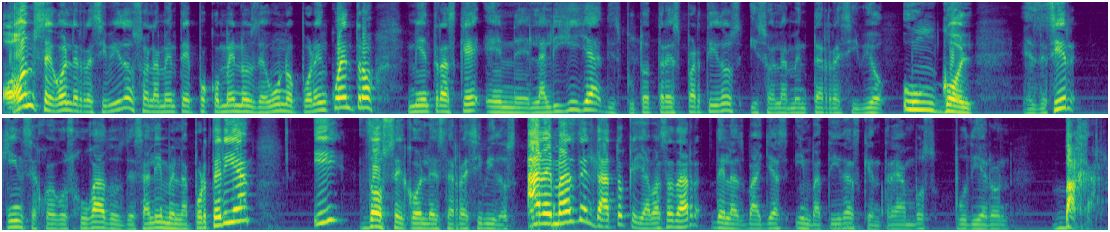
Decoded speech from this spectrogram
11 goles recibidos, solamente poco menos de uno por encuentro, mientras que en eh, la liguilla disputó tres partidos y solamente recibió un gol. Es decir, 15 juegos jugados de Salim en la portería y 12 goles de recibidos. Además del dato que ya vas a dar de las vallas imbatidas que entre ambos pudieron bajar.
